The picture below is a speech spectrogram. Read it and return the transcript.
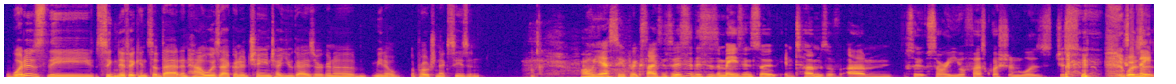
what is the significance of that? And how is that going to change how you guys are going to you know approach next season Oh yeah, super exciting. So this is this is amazing. So in terms of um, so sorry, your first question was just was uh,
